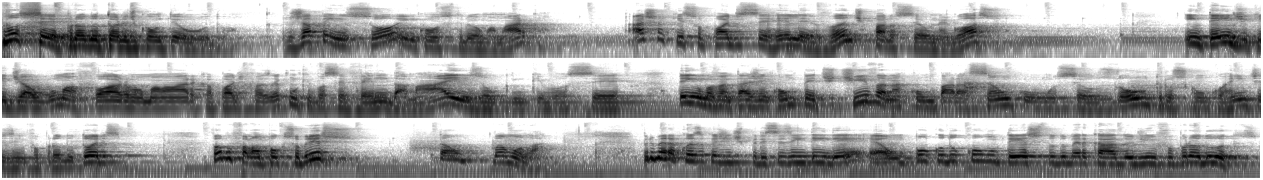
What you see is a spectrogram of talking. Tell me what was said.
Você, produtor de conteúdo, já pensou em construir uma marca? Acha que isso pode ser relevante para o seu negócio? Entende que de alguma forma uma marca pode fazer com que você venda mais ou com que você tenha uma vantagem competitiva na comparação com os seus outros concorrentes infoprodutores? Vamos falar um pouco sobre isso? Então, vamos lá. Primeira coisa que a gente precisa entender é um pouco do contexto do mercado de infoprodutos.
